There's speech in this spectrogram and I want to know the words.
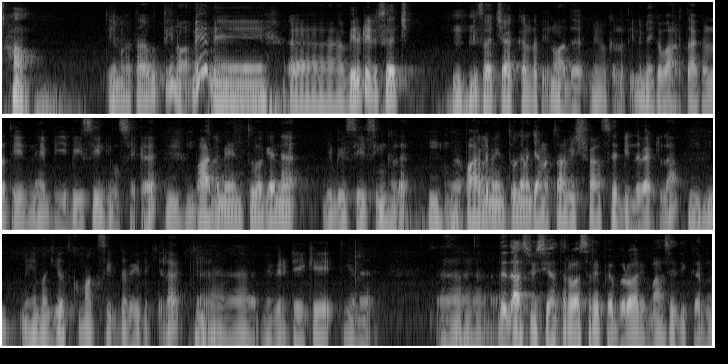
හා. ඒම කතාවත් තියෙනවා. මේ මේ විරට රිසර්ච් රිසර්චයක් කරලා තින අද මෙම කල තින මේක වාර්තා කරලා තියන්නේ BBC නිවස් එක. පාර්ලිමේන්තුව ගැන BBC සිංහල. පාර්ලිමේන්තුව ගැන ජනතා විශ්වාසය බිඳ වැටලා මෙහෙම ගියොත් කුමක් සිද්ධ වේද කියලා මේ විරට එකේ තියෙන දෙදස් විසිහතර වසර පෙබරවාරි මාසේදි කරන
